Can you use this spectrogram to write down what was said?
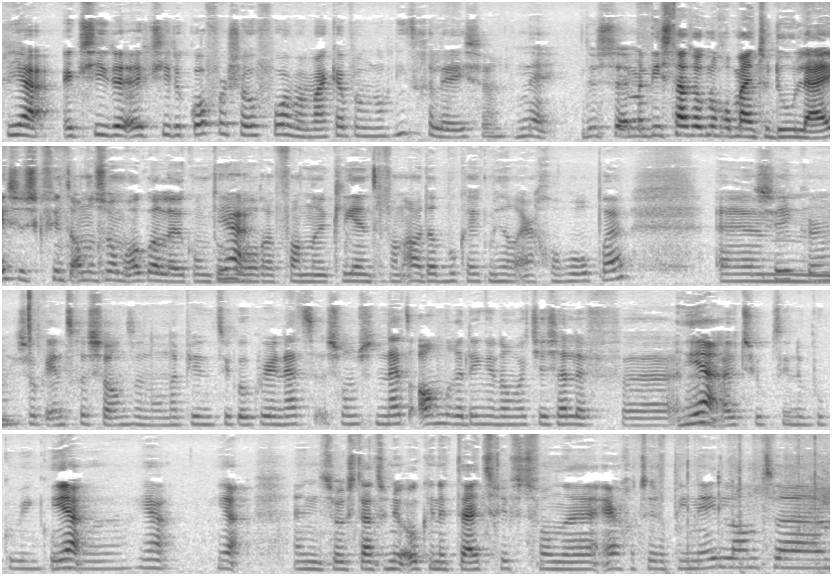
Ja, ik zie, de, ik zie de koffer zo voor me, maar ik heb hem nog niet gelezen. Nee, dus, uh, maar die staat ook nog op mijn to-do-lijst. Dus ik vind het andersom ook wel leuk om te horen van uh, cliënten van... oh, dat boek heeft me heel erg geholpen. Um, Zeker, dat is ook interessant. En dan heb je natuurlijk ook weer net, soms net andere dingen... dan wat je zelf uh, ja. uitzoekt in de boekenwinkel. Ja. ja. Ja, en zo staat er nu ook in het tijdschrift van Ergotherapie Nederland... Ehm,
